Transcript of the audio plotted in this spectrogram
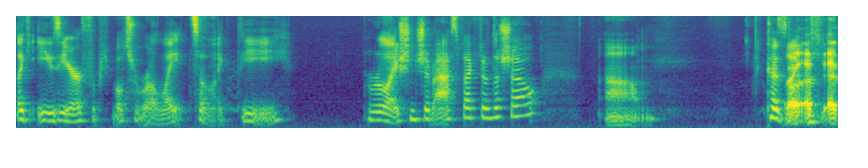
like easier for people to relate to like the relationship aspect of the show. Um, because like, I-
